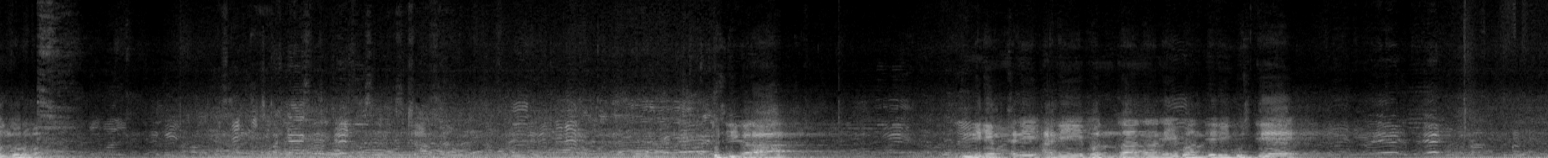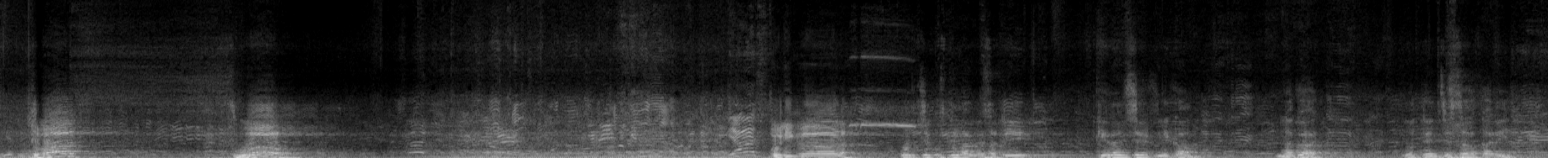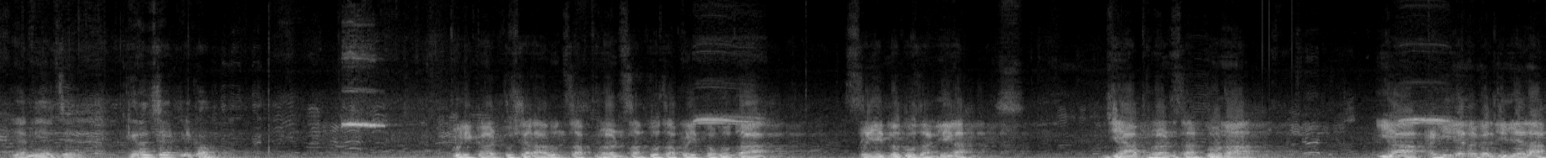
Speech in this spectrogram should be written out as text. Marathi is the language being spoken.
अरुण बरोबर कुस्ती करा. नियमाने आणि बंधनाने बांधलेली कुस्ती पलीकड. पुढची कुस्ती लावण्यासाठी किरण शेठ निकम नगर. व त्यांचे सहकारी यांनी याचे किरण शेठ निकम. पलीकड तुषार अरुणचा फंड सांगतोचा प्रयत्न होता सय्यद तो जाणलेला. ज्या फ्रंट सांगतोनं या अहिल्यानगर जिल्ह्याला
